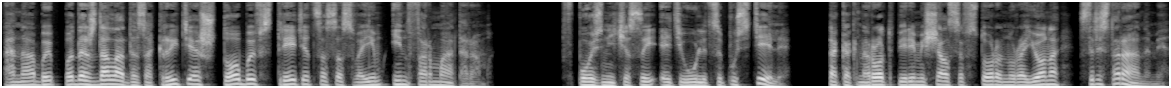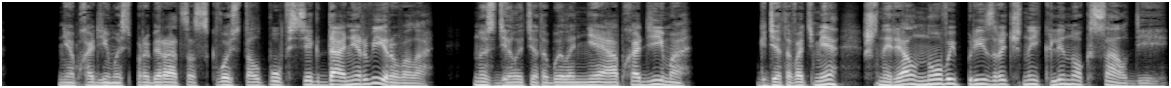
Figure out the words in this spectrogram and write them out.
она бы подождала до закрытия, чтобы встретиться со своим информатором. В поздние часы эти улицы пустели, так как народ перемещался в сторону района с ресторанами. Необходимость пробираться сквозь толпу всегда нервировала, но сделать это было необходимо. Где-то во тьме шнырял новый призрачный клинок Салдии.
